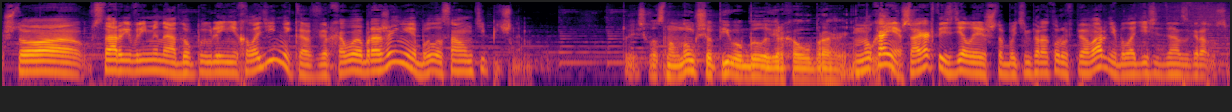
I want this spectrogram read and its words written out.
что в старые времена до появления холодильников верховое брожение было самым типичным. То есть в основном все пиво было верхового брожения. Ну, конечно. А как ты сделаешь, чтобы температура в пивоварне была 10-12 градусов?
